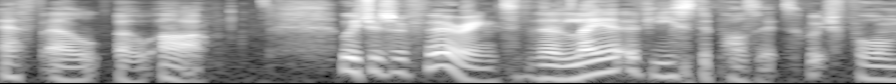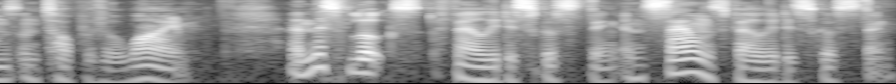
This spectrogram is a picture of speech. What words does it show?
FLOR, which is referring to the layer of yeast deposit which forms on top of the wine. And this looks fairly disgusting and sounds fairly disgusting,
